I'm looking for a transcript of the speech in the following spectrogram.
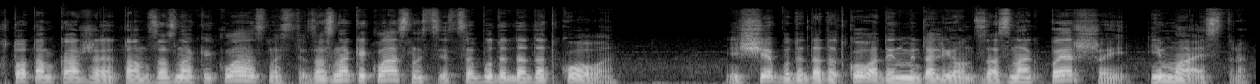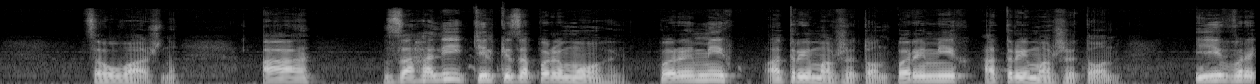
хто там каже, там за знаки класності. За знаки класності це буде додатково. І ще буде додатково один медальйон. За знак перший і майстра. Це уважно. А взагалі тільки за перемоги. Переміг, отримав жетон. Переміг, отримав жетон. І в,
